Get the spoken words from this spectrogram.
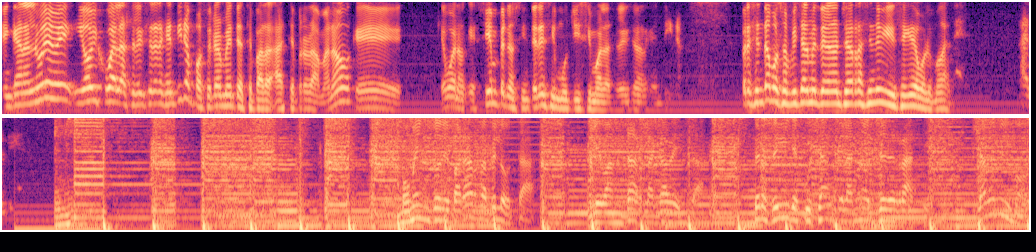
en canal 9 y hoy juega la selección argentina posteriormente a este, a este programa, ¿no? Que que bueno, que siempre nos interesa y muchísimo a la selección argentina. Presentamos oficialmente la noche de Racing y enseguida volvemos. Dale. Dale. Momento de parar la pelota, levantar la cabeza, pero seguir escuchando la noche de Racing. Ya venimos,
